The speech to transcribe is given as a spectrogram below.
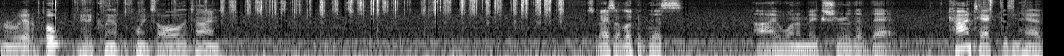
Remember we had a boat, we had to clean up the points all the time. As I look at this, I want to make sure that that contact doesn't have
